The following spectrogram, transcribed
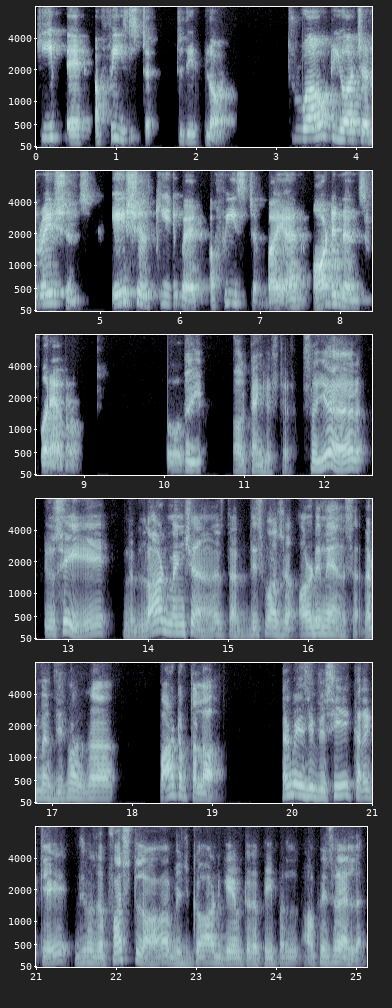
keep it a feast to the Lord. Throughout your generations, ye shall keep it a feast by an ordinance forever. Oh, So, oh, thank you, Esther. So here you see the Lord mentions that this was an ordinance. That means this was a part of the law. That means if you see correctly, this was the first law which God gave to the people of Israel.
